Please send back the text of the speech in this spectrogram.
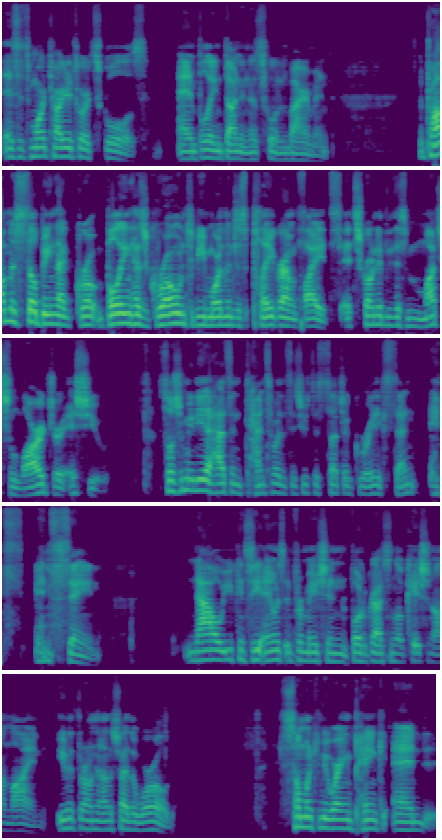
is it's more targeted towards schools and bullying done in a school environment. The problem is still being that gro- bullying has grown to be more than just playground fights. It's grown to be this much larger issue. Social media has intensified this issue to such a great extent, it's insane. Now you can see anyone's information, photographs, and location online, even if they're on the other side of the world. Someone can be wearing pink, and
